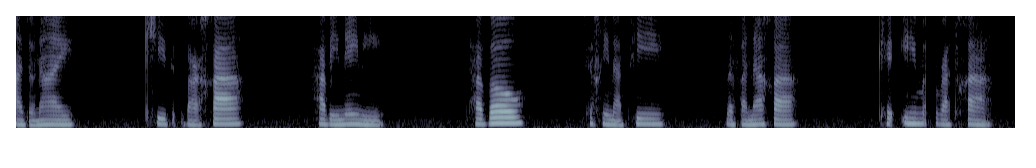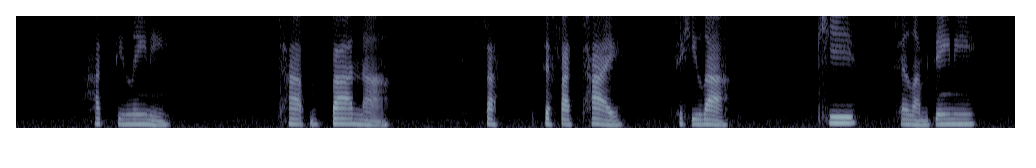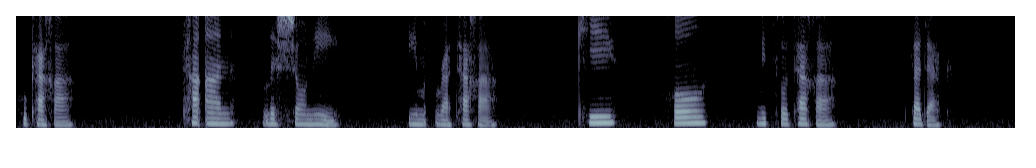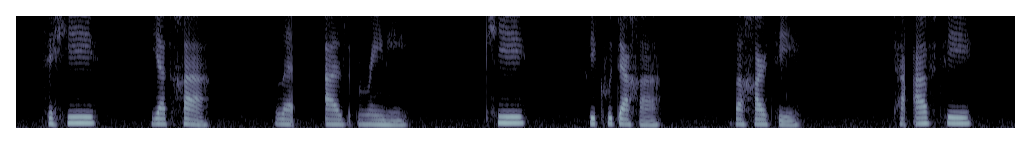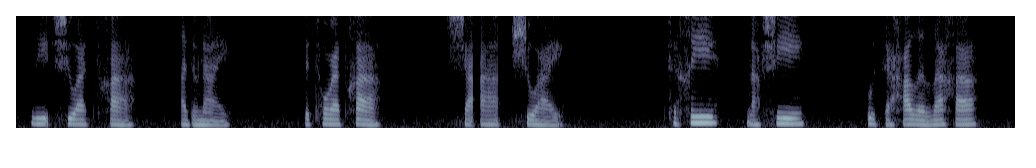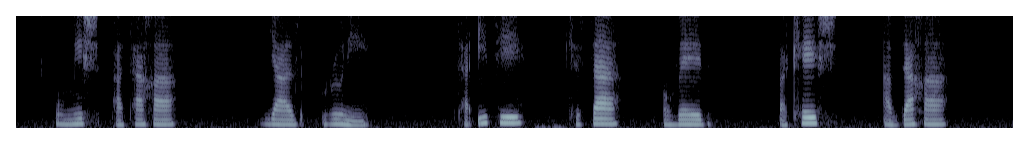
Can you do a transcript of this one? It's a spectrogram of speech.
Adonai, Kidvarcha, Havineni, Tavo, Techinati, Lefanecha, Keim Ratcha, Hatzileni, Tabana, Sefatai, Tehillah, Ki Telamdeni, הוא ככה, טען לשוני עם רתך, כי כל מצוותך צדק, תהי ידך לעזרני, כי פיקודך בחרתי, תאבתי לישועתך, אדוני, בתורתך שעה שועי. תחי נפשי ותהללך ומשפטך יעזרוני. תהיתי כסה עובד, בקש עבדך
